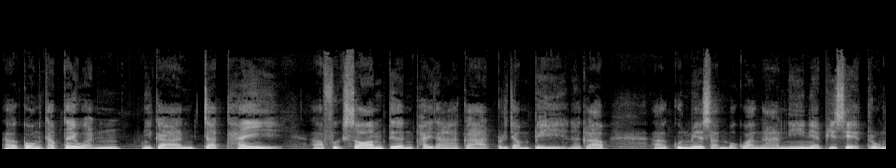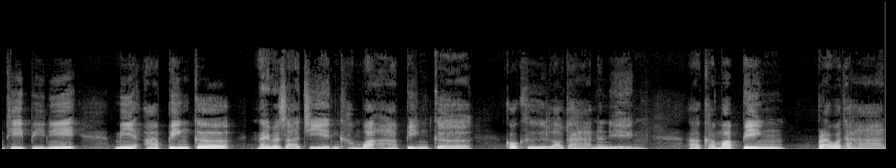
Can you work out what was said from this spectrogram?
เอ่อกองทัพไต้หวันมีการจัดให้อ่าฝึกซ้อมเตือนภัยทางอากาศประจำปีนะครับอ่าคุณเมสันบอกว่างานนี้เนี่ยพิเศษตรงที่ปีนี้ มี阿兵哥ในภาษาจีนคำว่า阿兵哥ก็คือเหล่าทหารนั่นเองอคำว่า兵 แปลว่าทหาร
